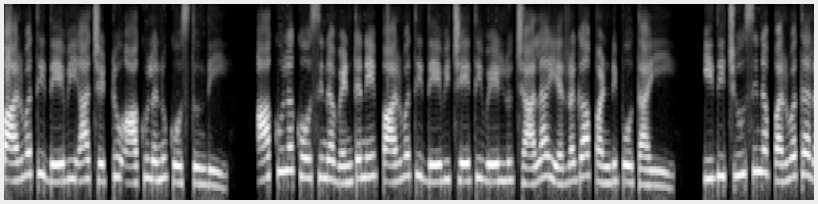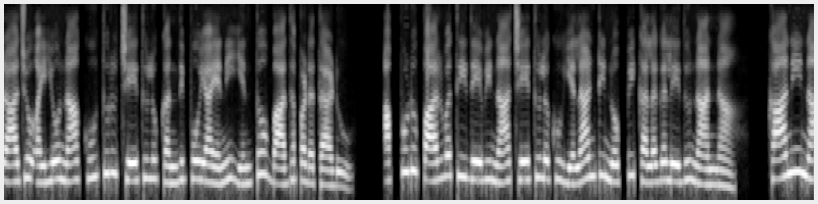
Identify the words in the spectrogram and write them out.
పార్వతీదేవి ఆ చెట్టు ఆకులను కోస్తుంది. ఆకుల కోసిన వెంటనే పార్వతీదేవి చేతి వేళ్ళు చాలా ఎర్రగా పండిపోతాయి. ఇది చూసిన పర్వతరాజు అయ్యో నా కూతురు చేతులు కందిపోయాయని ఎంతో బాధపడతాడు. అప్పుడు పార్వతీదేవి నా చేతులకు ఎలాంటి నొప్పి కలగలేదు నాన్నా. కానీ నా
